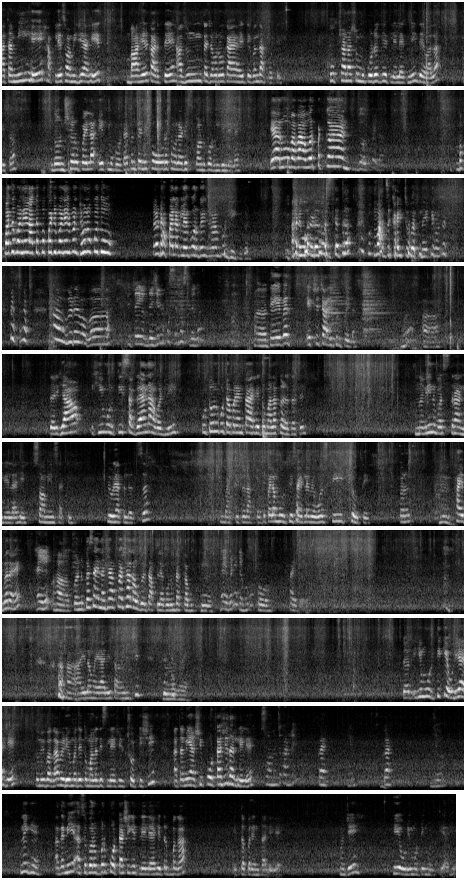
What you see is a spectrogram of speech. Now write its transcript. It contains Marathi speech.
आता मी हे आपले स्वामीजी आहेत बाहेर काढते. अजून त्याच्याबरोबर काय आहे ते पण दाखवते. खूप छान असे मुकुट घेतलेले आहेत मी देवाला. तिथं दोनशे रुपयाला एक मुकुट आहे पण त्यांनी थोडंसं मला डिस्काउंट करून दिलेलं आहे. ए अरू बाबा आवर पटकन. पप्पाचं बनेल आता पप्पाची बनेल पण ठेवू नको तू. तर ढापायला लागलंय पोरग इकडं पुरगी पोरगी इकडं. आणि ओरडत बसते तर माझं काही ठेवत नाही ठेवत. अवघड आहे बाबा. तिथं एक डझन कसं बसलं ग? अं, ते बघ एकशे चाळीस रुपयाला. हा. तर ह्या ही मूर्ती सगळ्यांना आवडली. कुठून कुठपर्यंत आहे तुम्हाला कळत असेल? नवीन वस्त्र आणलेलं आहे स्वामींसाठी. पिवळ्या कलरचं. बाकीचं दाखवते. पहिला मूर्ती साईडला व्यवस्थित ठेवते. कारण फायबर आहे. हा? पण कसं आहे ना की कशाला उगाच आपल्याकडून धक्काबुक्की बरं का बघू? हो आहे हा, आईला मया आली स्वामींची. तर ही मूर्ती केवढी आहे? तुम्ही बघा व्हिडिओमध्ये तुम्हाला दिसली अशी छोटीशी. आता मी अशी पोटाशी धरलेली आहे. स्वामींचं काढले काय? काय? नाही घे. आता मी असं बरोबर पोटाशी घेतलेली आहे तर बघा इथपर्यंत आलेली आहे. म्हणजे ही एवढी मोठी मूर्ती आहे.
